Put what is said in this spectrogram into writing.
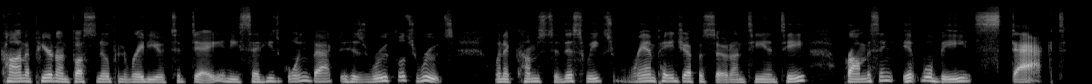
Khan appeared on Busted Open Radio today, and he said he's going back to his ruthless roots when it comes to this week's Rampage episode on TNT, promising it will be stacked.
